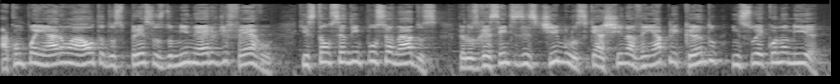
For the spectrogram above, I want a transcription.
acompanharam a alta dos preços do minério de ferro, que estão sendo impulsionados pelos recentes estímulos que a China vem aplicando em sua economia.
